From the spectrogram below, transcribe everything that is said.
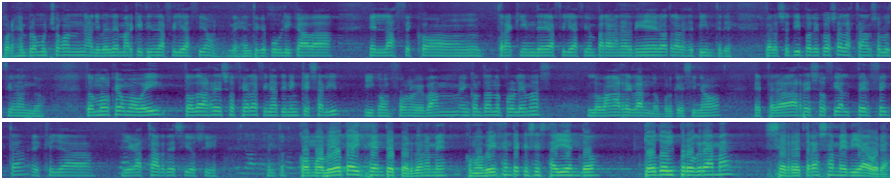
por ejemplo, mucho con, a nivel de marketing de afiliación, de gente que publicaba enlaces con tracking de afiliación para ganar dinero a través de Pinterest. Pero ese tipo de cosas las están solucionando. De todos modos, como veis, todas las redes sociales al final tienen que salir y conforme van encontrando problemas, lo van arreglando, porque si no, esperar a la red social perfecta es que ya llegas tarde sí o sí. Como veo que hay gente, perdóname, como veo gente que se está yendo, todo el programa se retrasa media hora.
